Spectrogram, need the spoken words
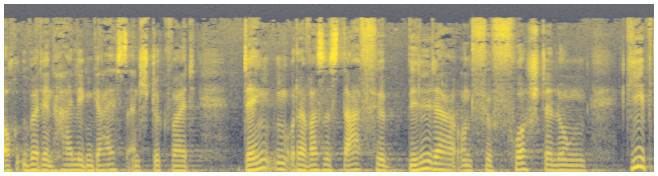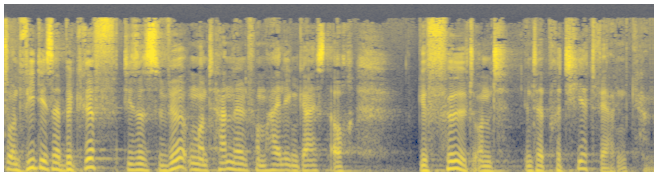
auch über den Heiligen Geist ein Stück weit denken oder was es da für Bilder und für Vorstellungen gibt und wie dieser Begriff, dieses Wirken und Handeln vom Heiligen Geist auch gefüllt und interpretiert werden kann.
